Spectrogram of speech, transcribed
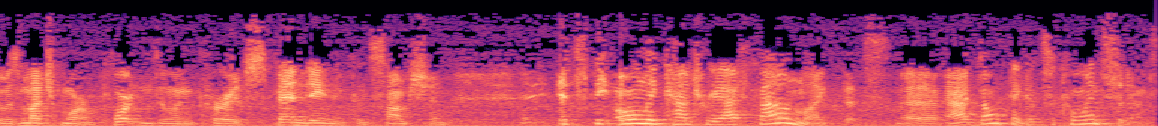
it was much more important to encourage spending and consumption. It's the only country I've found like this. Uh, I don't think it's a coincidence.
